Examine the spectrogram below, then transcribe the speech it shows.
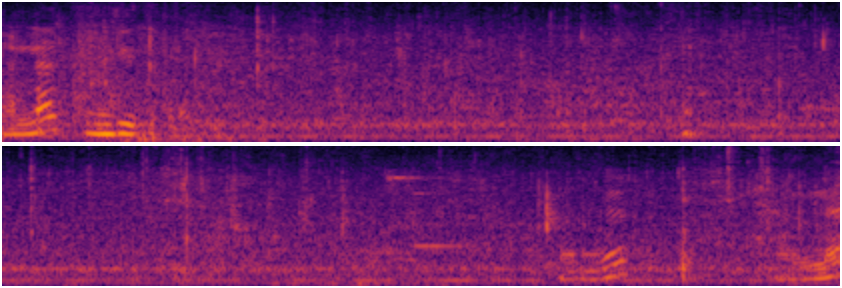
நல்லா கிண்டி விட்டுக்கணும் பாருங்க நல்லா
